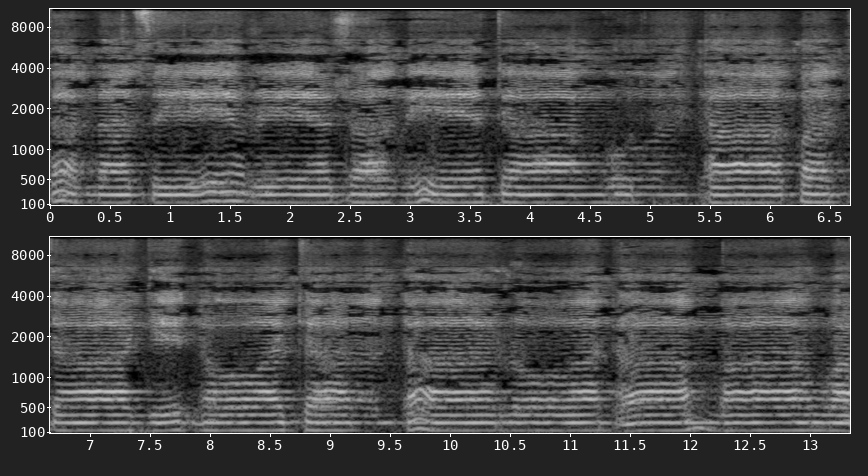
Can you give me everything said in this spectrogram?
ทนาสิเรสนิจังุทธาปจายโนจั ตารโอธรรมาวั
